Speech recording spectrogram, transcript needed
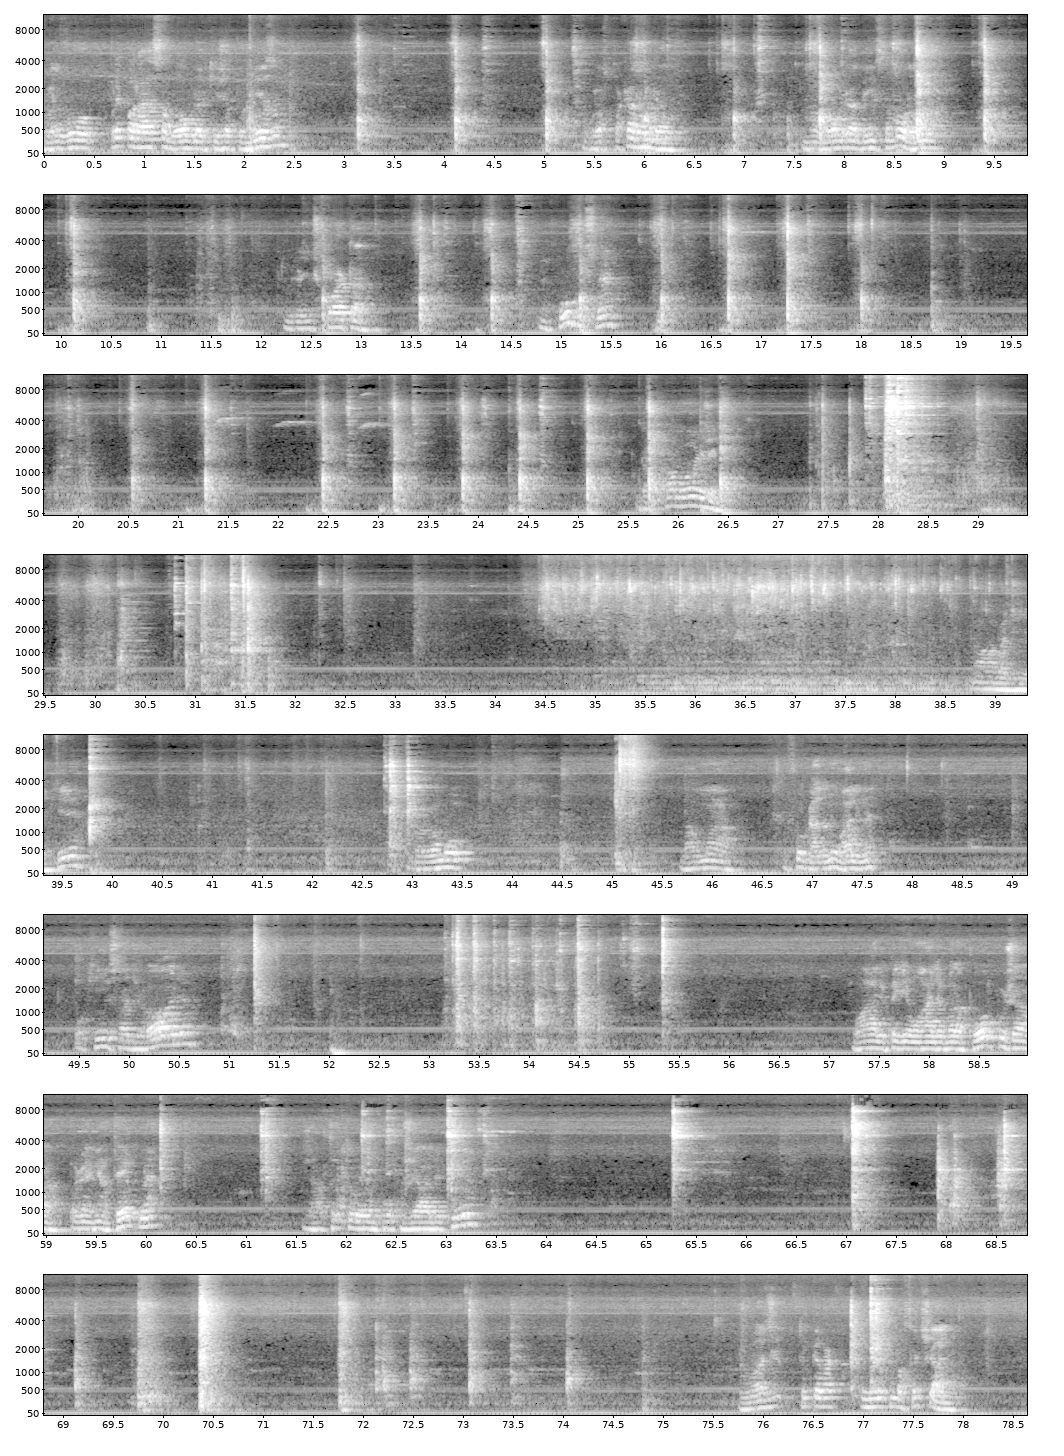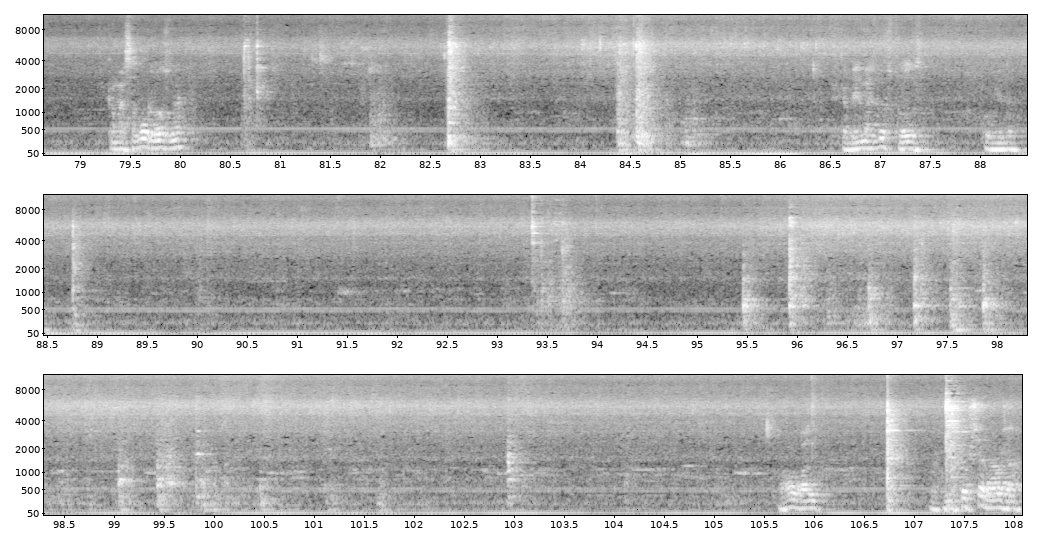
Agora eu vou preparar essa abóbora aqui japonesa. Eu gosto pra caramba dela. Uma abóbora bem saborosa. A gente corta em cubos, né? Dá com a mão aí, gente. Dá uma lavadinha aqui. Agora vamos dar uma refogada no alho, né? Um pouquinho só de óleo. O alho, eu peguei um alho agora há pouco, já para ganhar tempo, né? Já triturei um pouco de alho aqui. Eu gosto de temperar comida com bastante alho. Fica mais saboroso, né? Fica bem mais gostoso a comida. Óleo. Já começou a cheirar já.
